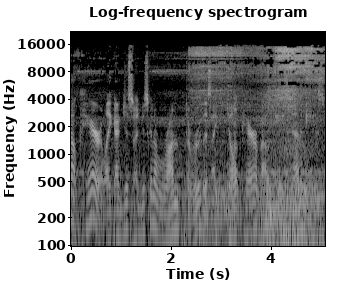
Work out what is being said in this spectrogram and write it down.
Don't care. Like I'm just I'm just gonna run through this. I don't care about these enemies.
